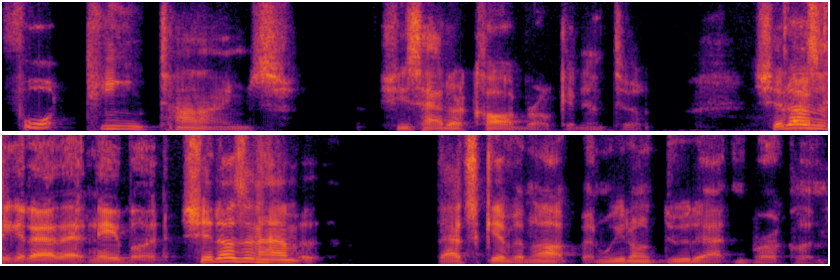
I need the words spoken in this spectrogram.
14 times she's had her car broken into. She doesn't to get out of that neighborhood. She doesn't have that's given up, and we don't do that in Brooklyn.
